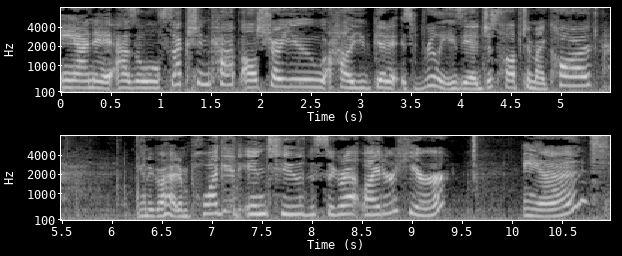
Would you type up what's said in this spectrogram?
and it has a little suction cup. I'll show you how you get it. It's really easy. I just hopped in my car. I'm gonna go ahead and plug it into the cigarette lighter here and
